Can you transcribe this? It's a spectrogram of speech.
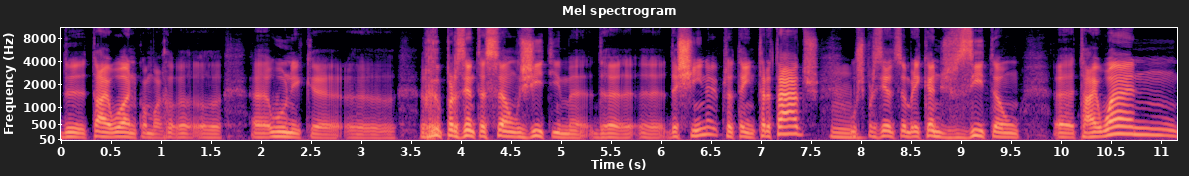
de Taiwan como a, única eh, representação legítima da, eh, da China. Portanto, têm tratados, os presidentes americanos visitam eh, Taiwan,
